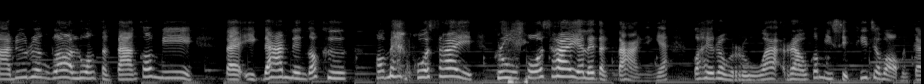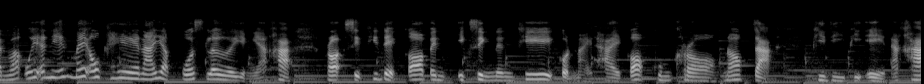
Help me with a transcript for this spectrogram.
มาด้วยเรื่องล่อลวงต่างๆ ก็มี แต่อีกด้านหนึ่งก็คือพ่อแม่โพสให้ครูโพสให้อะไรต่างๆ อย่างเงี้ย ก็ให้เรารู้ว่าเราก็มีสิทธิ์ที่จะบอกเหมือนกันว่าอุ้ยอันนี้ไม่โอเคนะ อย่าโพสเลยอย่างเงี้ยค่ะ เพราะสิทธิเด็กก็เป็นอีกสิ่งหนึ่งที่กฎหมายไทยก็คุ้มครองนอกจาก PDPA นะคะ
